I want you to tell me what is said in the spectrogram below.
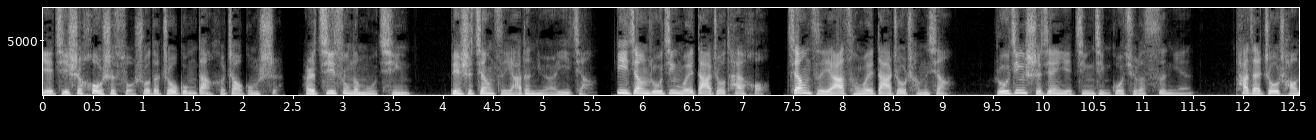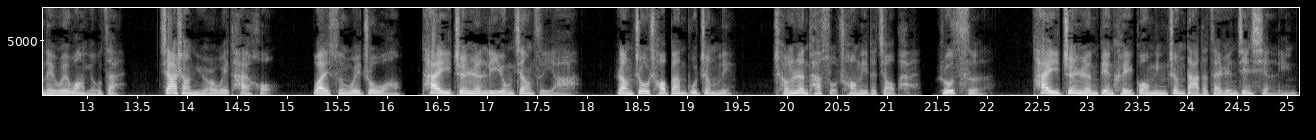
也即是后世所说的周公旦和赵公氏，而姬宋的母亲便是姜子牙的女儿易姜。易姜如今为大周太后，姜子牙曾为大周丞相，如今时间也仅仅过去了四年，他在周朝内威望犹在。加上女儿为太后，外孙为周王，太乙真人利用姜子牙，让周朝颁布政令，承认他所创立的教派。如此，太乙真人便可以光明正大的在人间显灵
